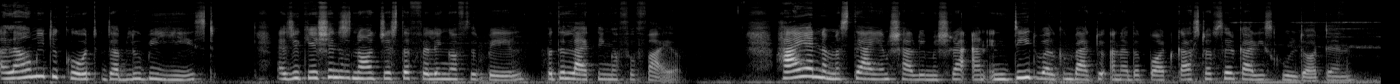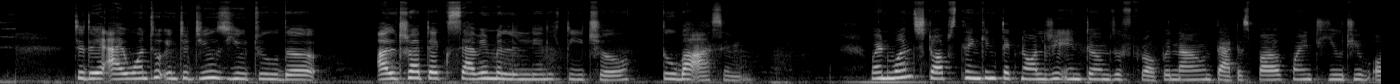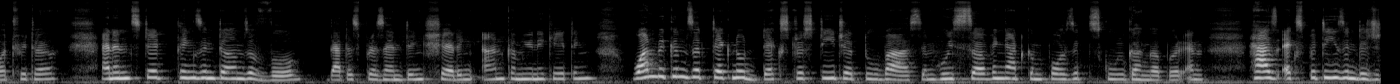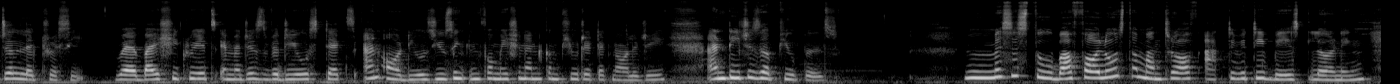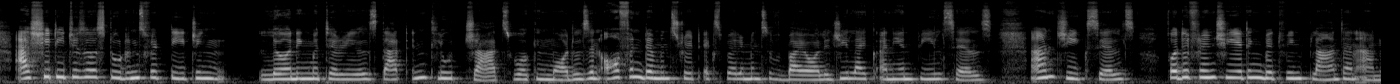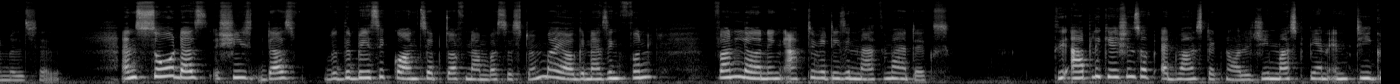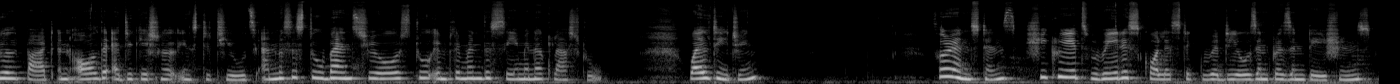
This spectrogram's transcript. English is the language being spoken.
Allow me to quote W.B. Yeats Education is not just the filling of the pail, but the lighting of a fire. Hi and namaste, I am Shalvi Mishra, and indeed, welcome back to another podcast of SarkariSchool.in. Today, I want to introduce you to the ultra tech savvy millennial teacher, Tuba Asim. When one stops thinking technology in terms of proper noun, that is PowerPoint, YouTube, or Twitter, and instead thinks in terms of verb, that is presenting, sharing, and communicating, one becomes a techno dexterous teacher, Tuba Asim, who is serving at Composite School Gangapur and has expertise in digital literacy, whereby she creates images, videos, texts, and audios using information and computer technology and teaches her pupils. Mrs. Tuba follows the mantra of activity based learning as she teaches her students with teaching learning materials that include charts, working models, and often demonstrate experiments of biology like onion peel cells and cheek cells for differentiating between plant and animal cell. And so does she does with the basic concept of number system by organizing fun, fun learning activities in mathematics. The applications of advanced technology must be an integral part in all the educational institutes, and Mrs. Tuba ensures to implement the same in her classroom. While teaching, for instance, she creates various scholastic videos and presentations.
